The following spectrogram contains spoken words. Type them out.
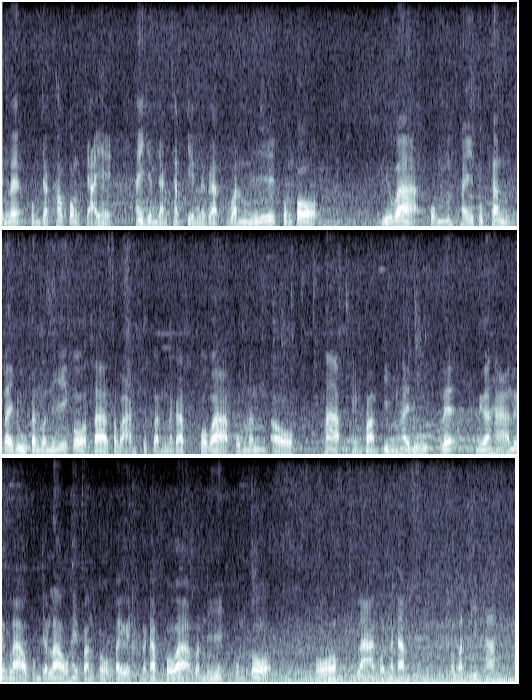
นและผมจะเข้ากล้องจ่ายให้ให้เห็นอย่างชัดเจนเลยครับ วันนี้ผมก็ถือว่าผมให้ทุกท่านได้ดูกันวันนี้ก็ตาสว่างทุกกันนะครับ เพราะว่าผมนั้นเอาภาพแห่งความจริงมาให้ดูและ เนื้อหาเรื่องราว ผมจะเล่าให้ฟังต่อไปนะครับ เพราะว่าวันนี้ผมก็ขอลาก่อนนะครับ สวัสดีครับ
